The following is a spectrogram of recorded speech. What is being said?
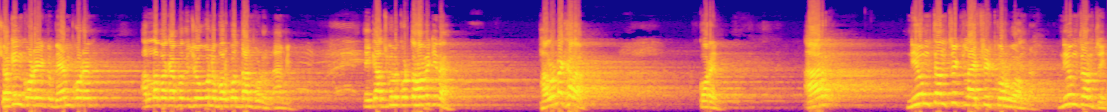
জগিং করেন, একটু ব্যায়াম করেন, আল্লাহ পাক আপনাদের যৌবনে বরকত দান করুন আমি এই কাজগুলো করতে হবে কি না ভালো না খারাপ? করেন। আর নিয়মতান্ত্রিক লাইফ লিড করব আমরা। নিয়মতান্ত্রিক।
